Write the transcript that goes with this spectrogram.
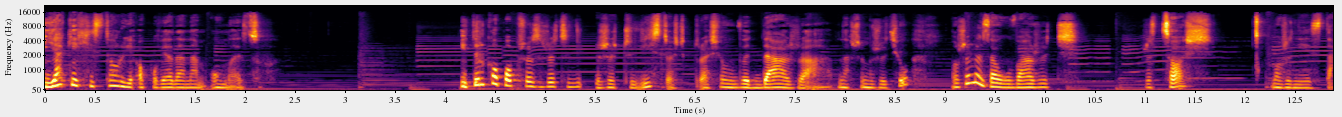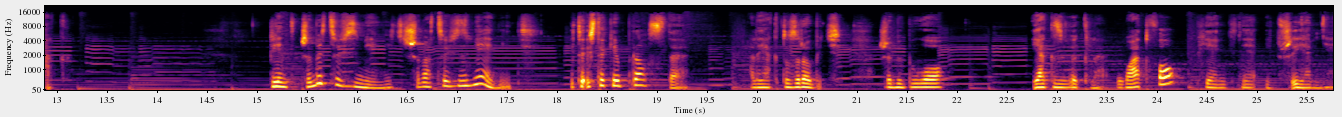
i jakie historie opowiada nam umysł. I tylko poprzez rzeczywi rzeczywistość, która się wydarza w naszym życiu, możemy zauważyć, że coś może nie jest tak. Więc, żeby coś zmienić, trzeba coś zmienić. I to jest takie proste. Ale jak to zrobić, żeby było jak zwykle łatwo, pięknie i przyjemnie?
